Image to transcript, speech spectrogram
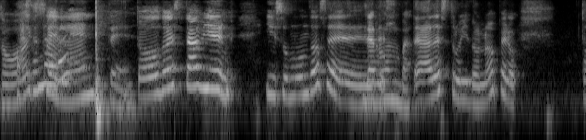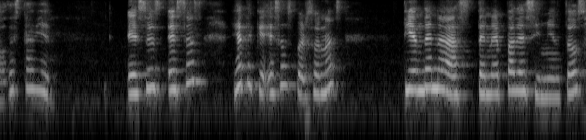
Todo excelente. Todo está bien. Y su mundo se derrumba. Está destruido, ¿no? Pero todo está bien. Esas, esas, fíjate que esas personas tienden a tener padecimientos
